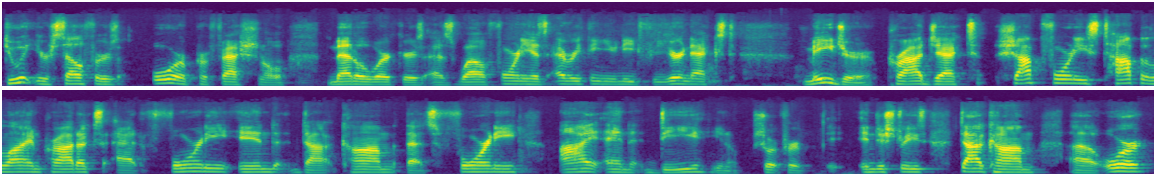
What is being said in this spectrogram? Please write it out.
do-it-yourselfers or professional metal workers as well. Forney has everything you need for your next major project. Shop Forney's top-of-the-line products at forneyind.com. That's Forney, I-N-D, you know, short for industries.com, uh, or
